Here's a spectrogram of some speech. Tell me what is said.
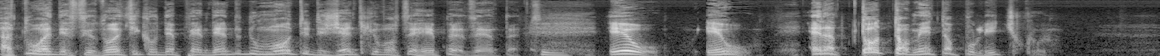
As tuas decisões ficam dependendo de um monte de gente que você representa. Sim. Eu, eu, era totalmente apolítico.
